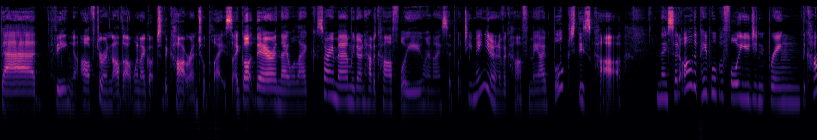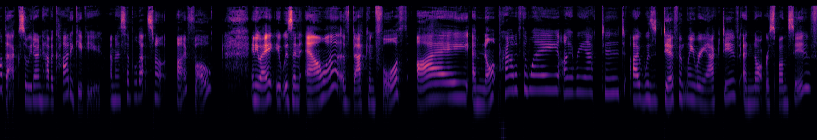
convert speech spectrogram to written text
bad thing after another when I got to the car rental place. I got there and they were like, Sorry, ma'am, we don't have a car for you. And I said, What do you mean you don't have a car for me? I booked this car. And they said, Oh, the people before you didn't bring the car back, so we don't have a car to give you. And I said, Well, that's not my fault. Anyway, it was an hour of back and forth. I am not proud of the way I reacted. I was definitely reactive and not responsive.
